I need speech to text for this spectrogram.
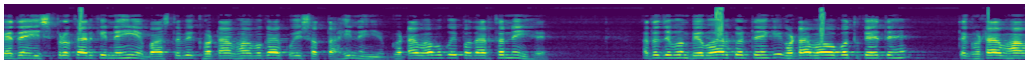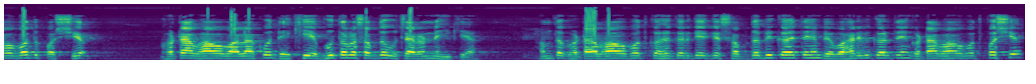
कहते हैं, इस प्रकार की नहीं है, वास्तविक घटा भाव का कोई सत्ता ही नहीं है। घटा भाव कोई पदार्थ नहीं है। अतः जब हम व्यवहार करते हैं कि घटा भाववत कहते हैं तो घटा भाववत पश्य, घटा भाव वाला को देखिए। भूतल शब्द उच्चारण नहीं किया। हम तो घटा भाववत कह करके के शब्द भी कहते हैं, व्यवहार भी करते हैं, घटा भाववत पश्य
